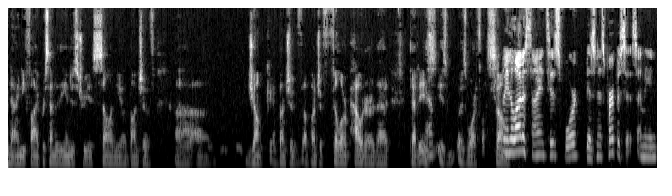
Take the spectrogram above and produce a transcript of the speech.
95% of the industry is selling you a bunch of uh, uh, junk, a bunch of a bunch of filler powder that that is is is worthless. So I mean, a lot of science is for business purposes. I mean,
